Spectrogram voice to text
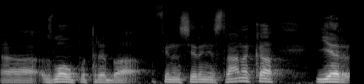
a, zloupotreba finansiranja stranaka, jer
